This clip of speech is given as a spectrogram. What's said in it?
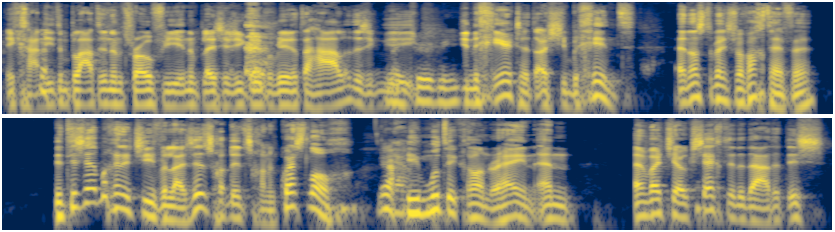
Ik ga niet een platinum trophy in een PlayStation game proberen te halen. Dus ik, je negeert het als je begint. En dan is het opeens van, wacht even. Dit is helemaal geen achievement lijst. Dit is gewoon, dit is gewoon een questlog. Ja. Hier moet ik gewoon doorheen. En, en wat je ook zegt inderdaad, het is...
